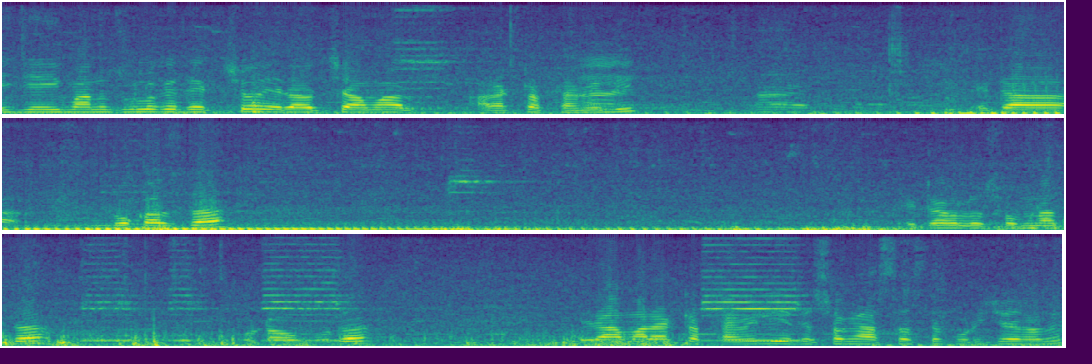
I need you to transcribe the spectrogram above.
এই যে এই মানুষগুলোকে দেখছ, এরা হচ্ছে আমার আর একটা ফ্যামিলি এটা প্রকাশ দা। এটা হলো সোমনাথ দা। ওটা অপু দা। এরা আমার একটা ফ্যামিলি এদের সঙ্গে আস্তে আস্তে পরিচয় হবে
